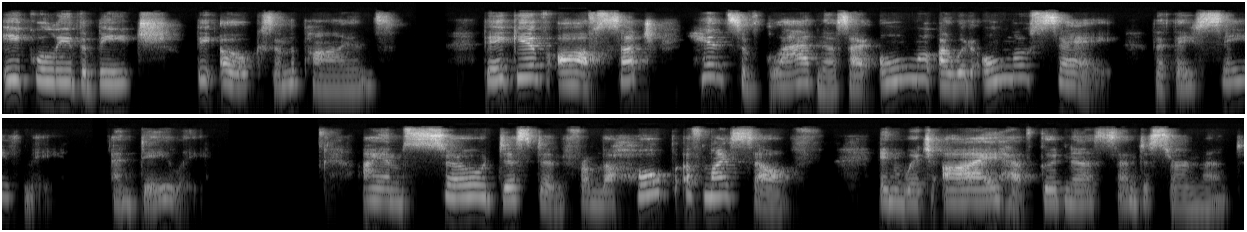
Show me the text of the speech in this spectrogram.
equally the beech, the oaks, and the pines. They give off such hints of gladness, I, almost, I would almost say that they save me, and daily. I am so distant from the hope of myself in which I have goodness and discernment,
